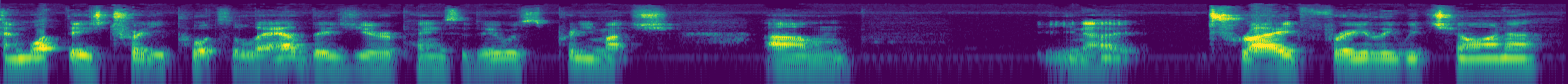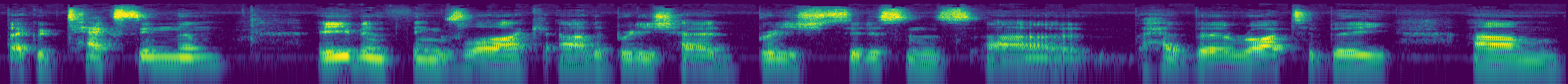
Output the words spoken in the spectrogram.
And what these treaty ports allowed these Europeans to do was pretty much, um, you know, trade freely with China. They could tax in them. Even things like uh, the British had British citizens uh, had the right to be um,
